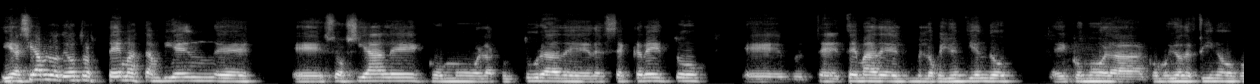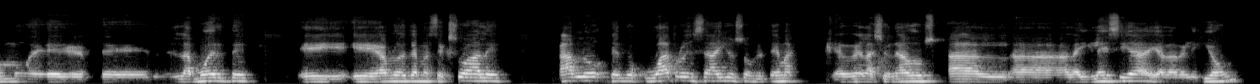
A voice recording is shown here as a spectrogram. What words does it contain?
Y así hablo de otros temas también eh, eh, sociales, como la cultura de, del secreto, eh, te, tema de lo que yo entiendo eh, como, la, como yo defino como eh, eh, la muerte, hablo de temas sexuales, hablo, tengo cuatro ensayos sobre temas relacionados a, la iglesia y a la religión,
